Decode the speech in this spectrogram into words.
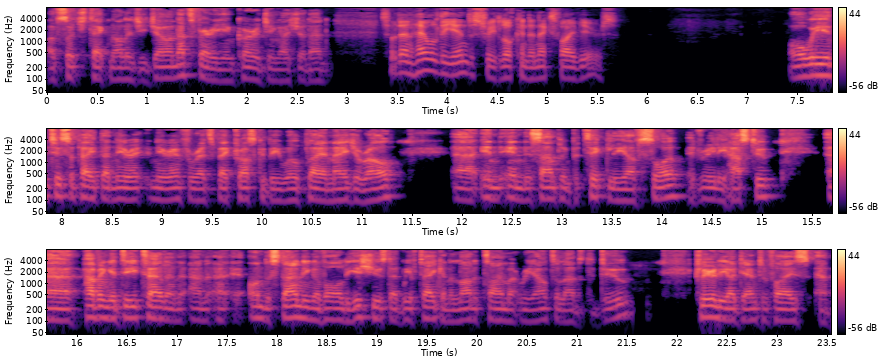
of such technology, Joe, and that's very encouraging, I should add. So then how will the industry look in the next five years? Oh, we anticipate that near near infrared spectroscopy will play a major role uh, in in the sampling, particularly of soil. It really has to. Uh, having a detailed and, and uh, understanding of all the issues that we've taken a lot of time at Rialto Labs to do clearly identifies a,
